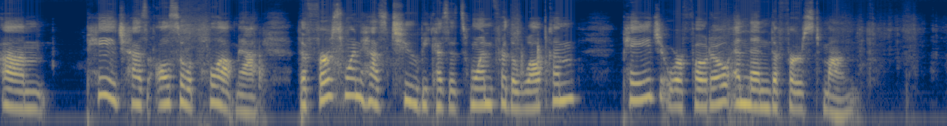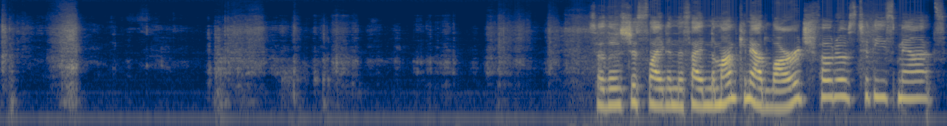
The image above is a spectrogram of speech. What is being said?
um, page has also a pull-out mat. The first one has two because it's one for the welcome page or photo and then the first month. So those just slide in the side. And the mom can add large photos to these mats,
